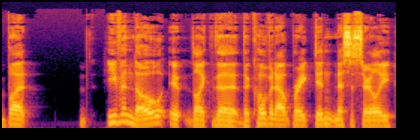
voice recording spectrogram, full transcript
But even though it like the the COVID outbreak didn't necessarily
